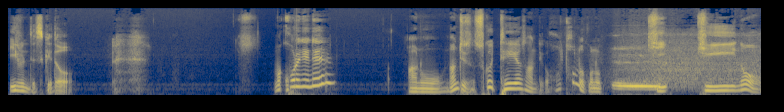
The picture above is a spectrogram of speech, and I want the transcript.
いるんですけど、まあ、これでね、あの、なんていうんですか、すごい低予算っていうか、ほとんどこのえー、木、木の、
